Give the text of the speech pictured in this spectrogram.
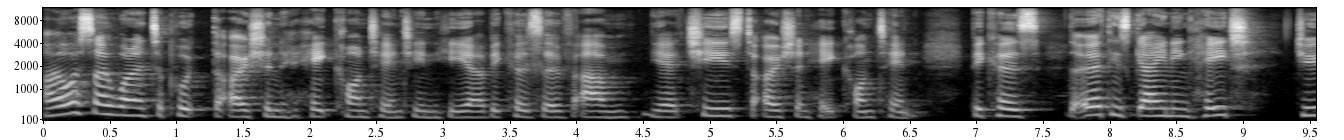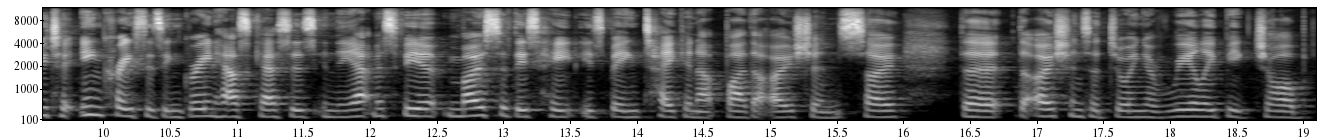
I also wanted to put the ocean heat content in here because of, um, yeah, cheers to ocean heat content because the Earth is gaining heat Due to increases in greenhouse gases in the atmosphere, most of this heat is being taken up by the oceans. So the, the oceans are doing a really big job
